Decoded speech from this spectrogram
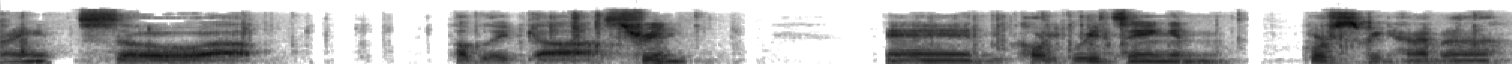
right? So uh, public uh, string and we call it greeting. And of course we have a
